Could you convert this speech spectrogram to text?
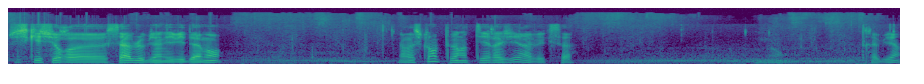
Jusqu'y sur euh, sable, bien évidemment. Alors, est-ce qu'on peut interagir avec ça? Non. Très bien.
